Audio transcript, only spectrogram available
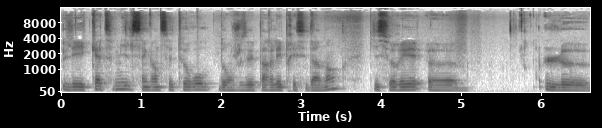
les 4057 euros dont je vous ai parlé précédemment, qui seraient euh, le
